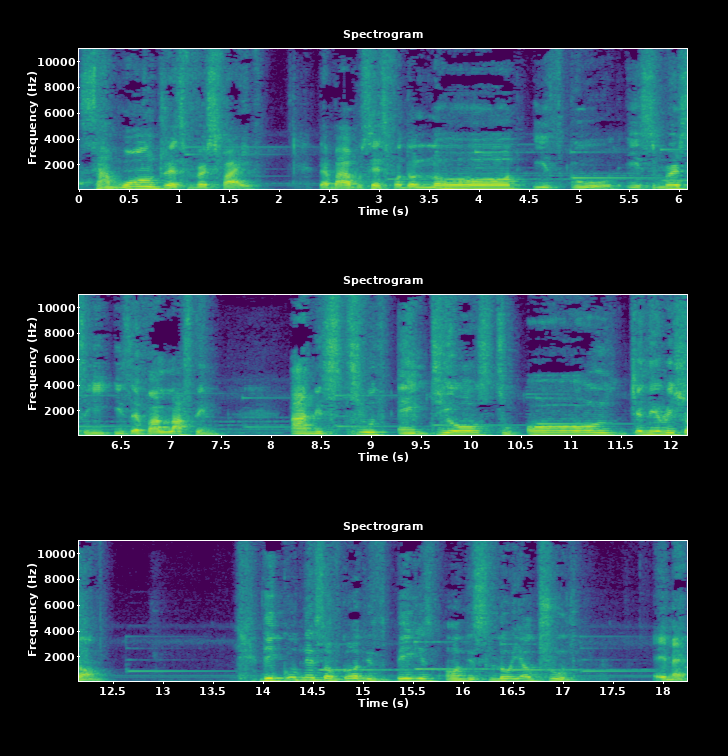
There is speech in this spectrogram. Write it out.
Psalm 100, verse 5. The Bible says, For the Lord is good, His mercy is everlasting, and His truth endures to all generation. The goodness of God is based on His loyal truth. Amen.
